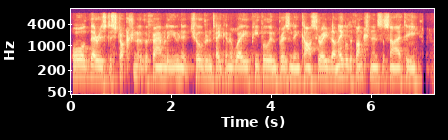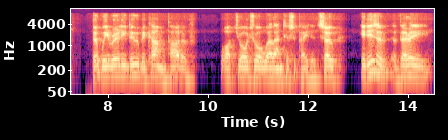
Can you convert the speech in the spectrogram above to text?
Or there is destruction of the family unit, children taken away, people imprisoned, incarcerated, unable to function in society, that we really do become part of what George Orwell anticipated. So it is a, a very,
